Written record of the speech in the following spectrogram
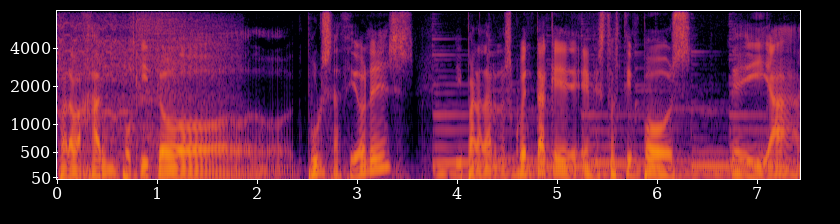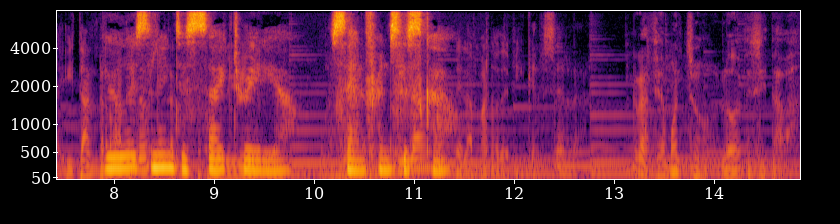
para bajar un poquito pulsaciones y para darnos cuenta que en estos tiempos de IA y tan You're rápidos listening to vivir Radio, San Francisco. de la mano de Miquel Serra. Gracias, Moncho. Lo necesitaba.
